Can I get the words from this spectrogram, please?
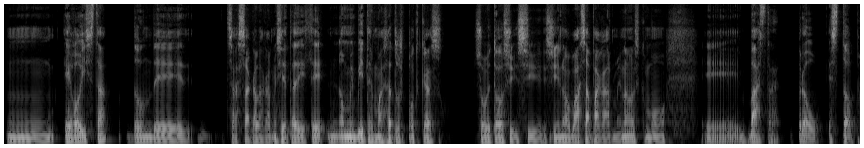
mm, egoísta donde saca la camiseta y dice no me invites más a tus podcasts, sobre todo si, si, si no vas a pagarme, ¿no? Es como, eh, basta, pro, stop.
